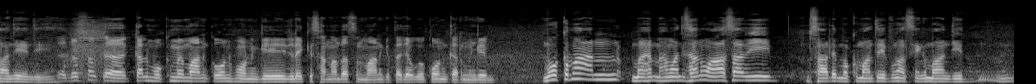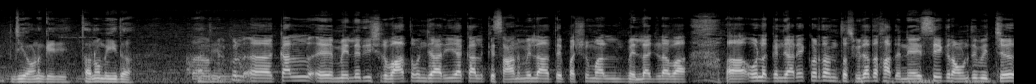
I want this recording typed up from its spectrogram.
ਹਾਂਜੀ ਹਾਂਜੀ। ਦੋਸਤੋ ਕੱਲ ਮੁੱਖ ਮਹਿਮਾਨ ਕੌਣ ਹੋਣਗੇ? ਜਿਹੜੇ ਕਿਸਾਨਾਂ ਦਾ ਸਨਮਾਨ ਕੀਤਾ ਜਾਊਗਾ ਕੌਣ ਕਰਨਗੇ? ਮੁੱਖ ਮਹਾਨ ਮਹਿਮਾਨ ਦੀ ਸਾਨੂੰ ਆਸ ਆ ਵੀ ਸਾਡੇ ਮੁੱਖ ਮੰਤਰੀ ਭਗਵੰਤ ਸਿੰਘ ਮਾਨ ਜੀ ਜੀ ਆਉਣਗੇ ਜੀ। ਤੁਹਾਨੂੰ ਉਮੀਦ ਆ। ਬਿਲਕੁਲ ਕੱਲ ਮੇਲੇ ਦੀ ਸ਼ੁਰੂਆਤ ਹੋਣ ਜਾ ਰਹੀ ਆ। ਕੱਲ ਕਿਸਾਨ ਮੇਲਾ ਤੇ ਪਸ਼ੂ ਮਾਲ ਮੇਲਾ ਜਿਹੜਾ ਵਾ ਉਹ ਲੱਗਣ ਜਾ ਰਿਹਾ। ਇੱਕ ਵਾਰ ਤੁਹਾਨੂੰ ਤਸਵੀਰਾਂ ਦਿਖਾ ਦਿੰਨੇ ਆ। ਇਸੇ ਗਰਾਊਂਡ ਦੇ ਵਿੱਚ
